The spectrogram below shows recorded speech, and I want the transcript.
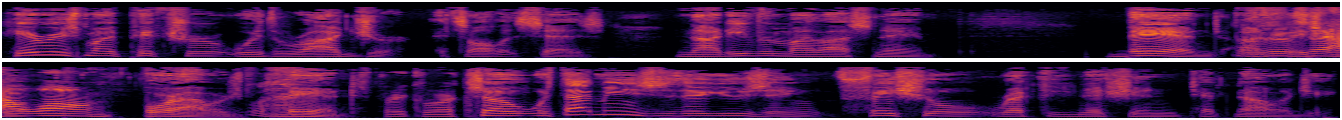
Here is my picture with Roger. That's all it says, not even my last name. Banned on Facebook. say how long? Four hours banned. It's pretty quick. So what that means is they're using facial recognition technology.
